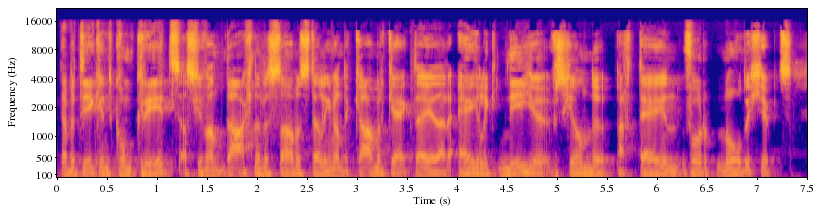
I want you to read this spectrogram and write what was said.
Dat betekent concreet, als je vandaag naar de samenstelling van de Kamer kijkt, dat je daar eigenlijk negen verschillende partijen voor nodig hebt.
